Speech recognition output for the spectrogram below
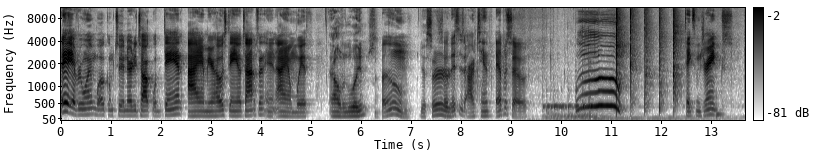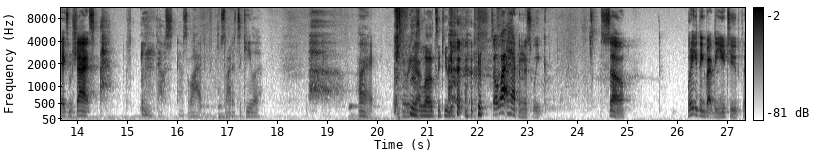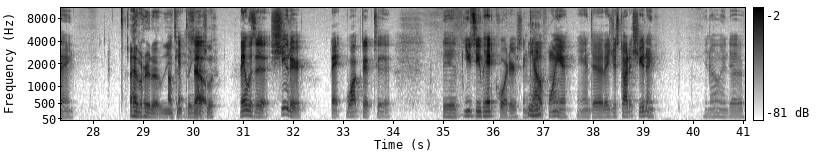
Hey everyone, welcome to Nerdy Talk with Dan. I am your host, Daniel Thompson, and I am with Alvin Williams. Boom. Yes, sir. So this is our tenth episode. Woo! Take some drinks. Take some shots. that was that was a lot. It's a lot of tequila. All right, here we There's go. a lot of tequila. so a lot happened this week. So, what do you think about the YouTube thing? I haven't heard of the YouTube Okay, thing so- actually. There was a shooter that walked up to the YouTube headquarters in Mhm. California, and uh, they just started shooting. You know, and uh,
